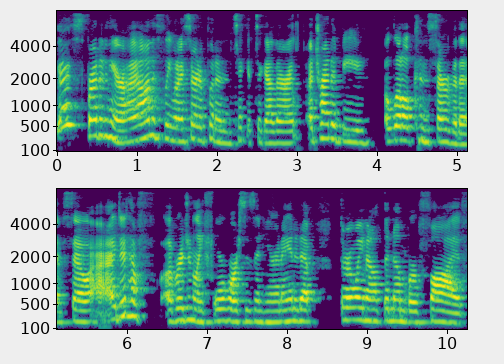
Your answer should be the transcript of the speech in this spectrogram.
Yeah, I spread in here. I honestly, when I started putting a ticket together, I, I try to be a little conservative. So I, I, did have originally four horses in here, and I ended up throwing out the number five.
